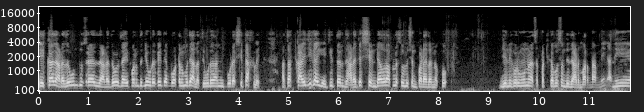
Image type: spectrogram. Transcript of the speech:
एका झाडाजवळून दुसऱ्या झाडाजवळ जाईपर्यंत जेवढं काही त्या बॉटलमध्ये आलं तेवढं आम्ही बोडाशी टाकलंय. आता काळजी काय घ्यायची? तर झाडाच्या शेंड्यावर आपलं सोल्युशन पडायला नको. जेणेकरून उन्हाचा फटका बसून ते झाड मारणार नाही. आणि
